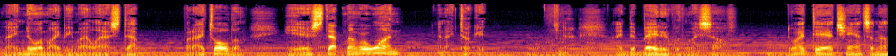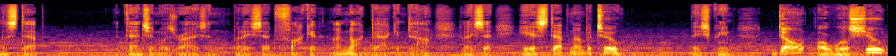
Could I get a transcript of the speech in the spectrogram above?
and I knew it might be my last step. But I told him, here's step number one, and I took it. I debated with myself. Do I dare chance another step? The tension was rising, but I said, fuck it, I'm not backing down. And I said, here's step number two. They screamed, don't or we'll shoot.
